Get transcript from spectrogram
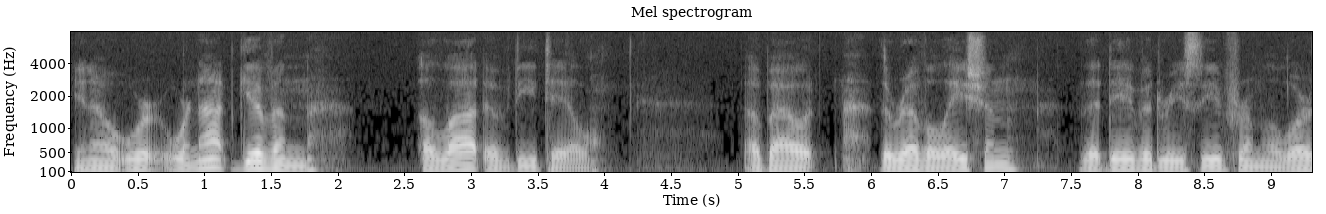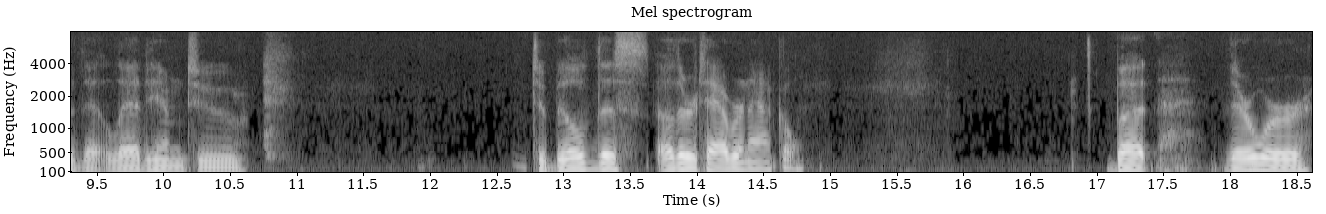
You know, we're we're not given a lot of detail about the revelation that David received from the Lord that led him to to build this other tabernacle. But there were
